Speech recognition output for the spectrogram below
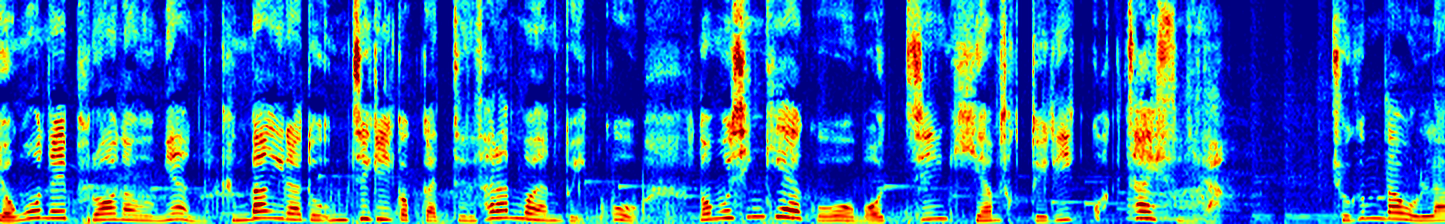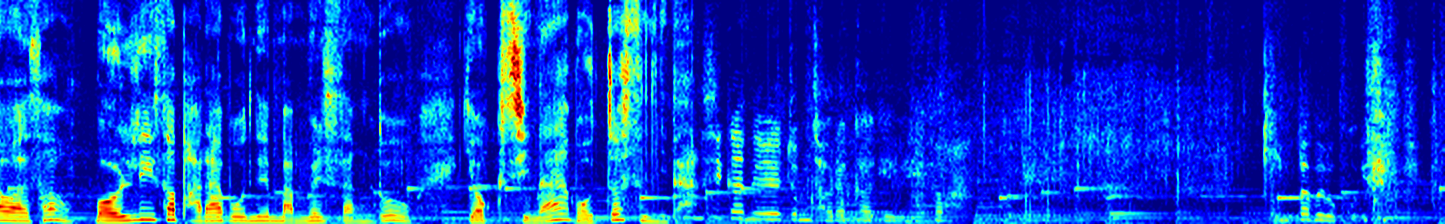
영혼을 불어넣으면 금방이라도 움직일 것 같은 사람 모양도 있고 너무 신기하고 멋진 기암석들이 꽉 차 있습니다. 조금 더 올라와서 멀리서 바라보는 만물상도 역시나 멋졌습니다. 시간을 좀 절약하기 위해서 김밥을 먹고 있습니다.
